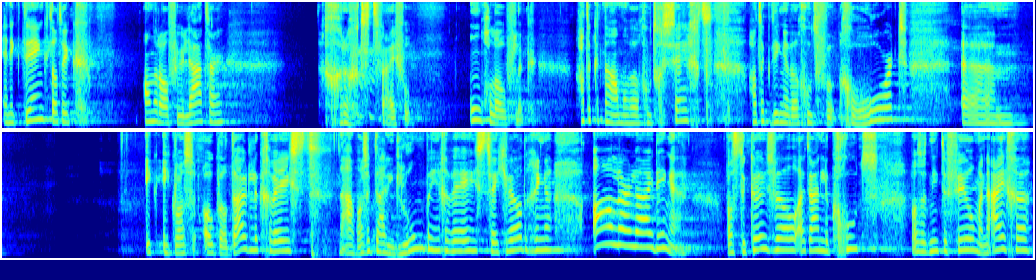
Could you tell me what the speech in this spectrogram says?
En ik denk dat ik anderhalf uur later grote twijfel. Ongelooflijk. Had ik het nou allemaal wel goed gezegd? Had ik dingen wel goed gehoord? Um, ik, ik was ook wel duidelijk geweest. Nou, was ik daar niet lomp in geweest? Weet je wel, er gingen allerlei dingen. Was de keus wel uiteindelijk goed? Was het niet te veel mijn eigen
